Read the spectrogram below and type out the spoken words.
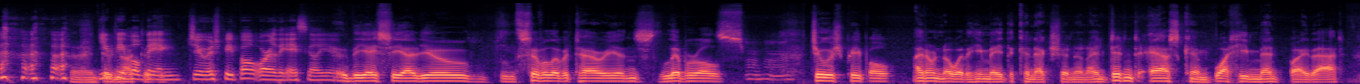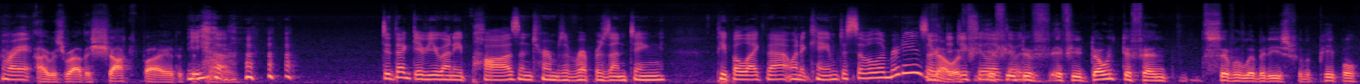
you people being Jewish people or the ACLU? The ACLU, civil libertarians, liberals, mm-hmm. Jewish people. I don't know whether he made the connection, and I didn't ask him what he meant by that. Right. I was rather shocked by it at the yeah. time. Did that give you any pause in terms of representing people like that when it came to civil liberties, or no, did you if, feel if like you would... def- if you don't defend civil liberties for the people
